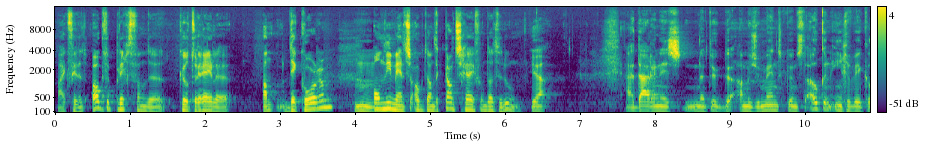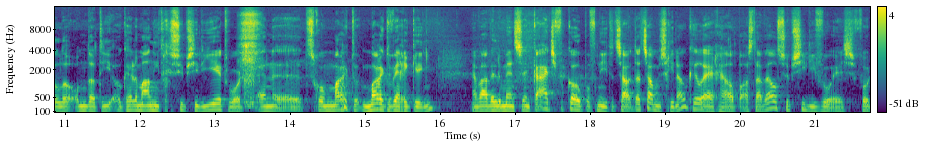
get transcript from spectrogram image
Maar ik vind het ook de plicht van de culturele decorum om die mensen ook dan de kans te geven om dat te doen. Ja. Ja, daarin is natuurlijk de amusementkunst ook een ingewikkelde, omdat die ook helemaal niet gesubsidieerd wordt. En eh, het is gewoon markt, marktwerking. En waar willen mensen een kaartje verkopen of niet? Het zou, dat zou misschien ook heel erg helpen als daar wel subsidie voor is, voor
